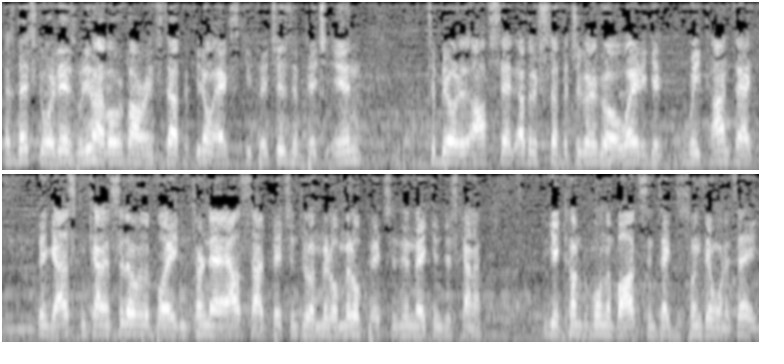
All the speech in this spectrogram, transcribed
that's basically what it is. When you don't have overpowering stuff, if you don't execute pitches and pitch in to be able to offset other stuff that you're going to go away to get weak contact, then guys can kind of sit over the plate and turn that outside pitch into a middle middle pitch, and then they can just kind of get comfortable in the box and take the swings they want to take.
